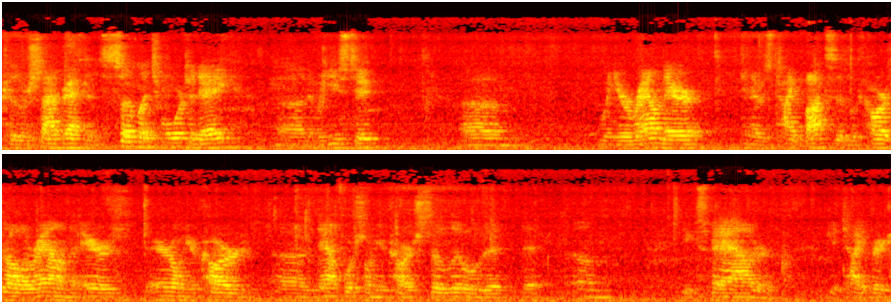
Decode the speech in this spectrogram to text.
because we're side drafting so much more today uh, than we used to. Um, when you're around there in those tight boxes with cars all around, the air, the air on your car, uh, downforce on your car is so little that, that um, you can spin out or get tight very,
